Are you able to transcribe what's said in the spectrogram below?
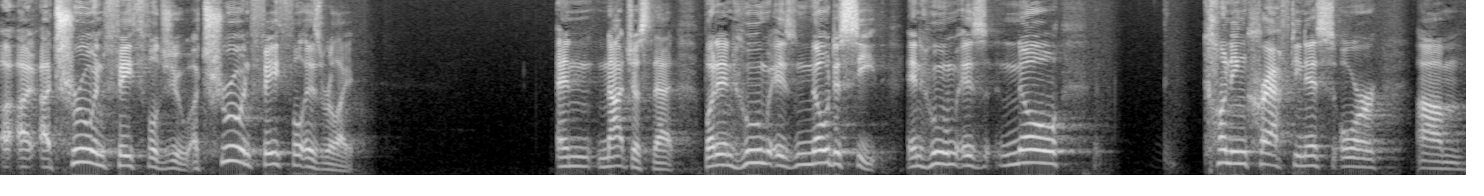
a, a true and faithful Jew, a true and faithful Israelite. And not just that, but in whom is no deceit, in whom is no cunning craftiness or um,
